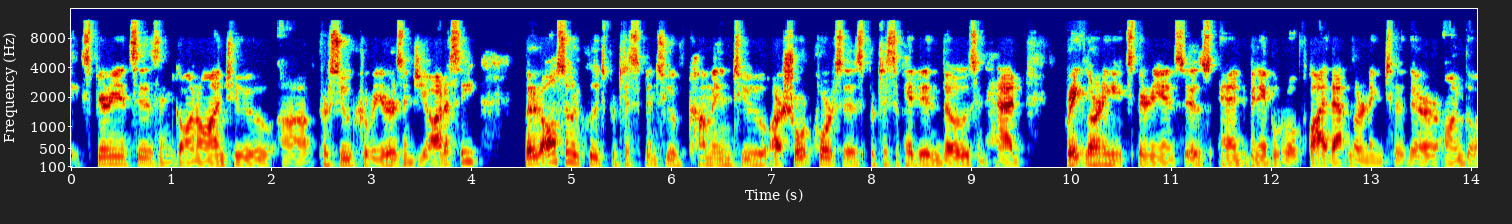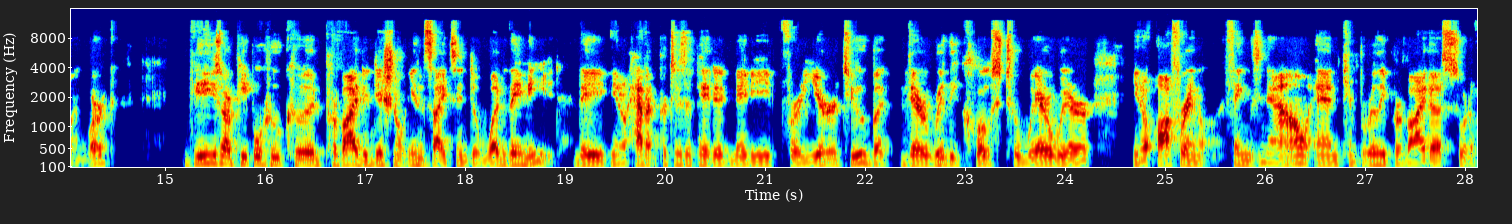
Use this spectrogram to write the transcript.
experiences and gone on to uh, pursue careers in geodesy. But it also includes participants who have come into our short courses, participated in those and had great learning experiences and been able to apply that learning to their ongoing work these are people who could provide additional insights into what they need. They you know haven't participated maybe for a year or two but they're really close to where we're you know offering things now and can really provide us sort of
